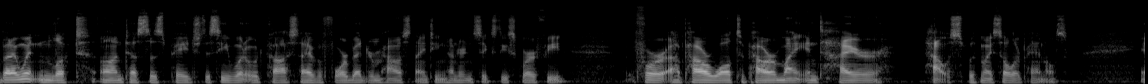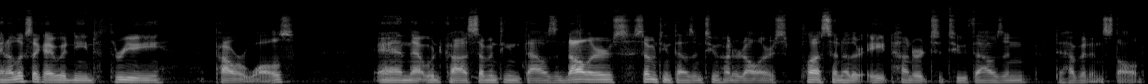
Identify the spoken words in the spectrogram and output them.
but I went and looked on Tesla's page to see what it would cost. I have a four bedroom house, 1,960 square feet, for a power wall to power my entire house with my solar panels. And it looks like I would need three power walls, and that would cost $17,000, $17,200 plus another 800 to 2000 to have it installed.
